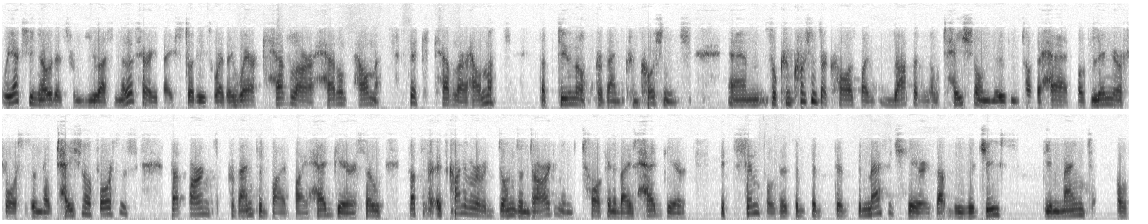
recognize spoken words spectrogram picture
we actually know this from US military based studies where they wear Kevlar helmets, thick Kevlar helmets that do not prevent concussions. Um, so concussions are caused by rapid rotational movement of the head, both linear forces and rotational forces that aren't prevented by, by headgear. So that's it's kind of a redundant argument talking about headgear. It's simple. The, the, the, the message here is that we reduce the amount of,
